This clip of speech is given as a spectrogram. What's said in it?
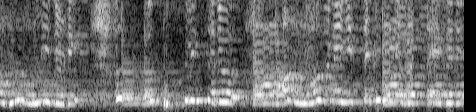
ಅದು ಅಲ್ಲಿ ನೋಡಿ, ಪೊಲೀಸರು ರಾಮನ ಎತ್ತ ಕಡೆ ಬರ್ತಾ ಇದ್ದಾರೆ.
